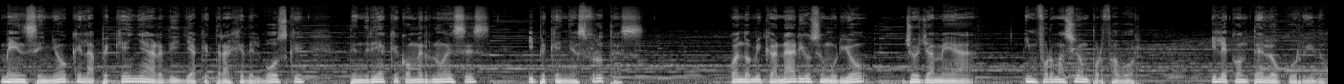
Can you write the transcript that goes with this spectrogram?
Me enseñó que la pequeña ardilla que traje del bosque tendría que comer nueces y pequeñas frutas. Cuando mi canario se murió, yo llamé a Información, por favor, y le conté lo ocurrido.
